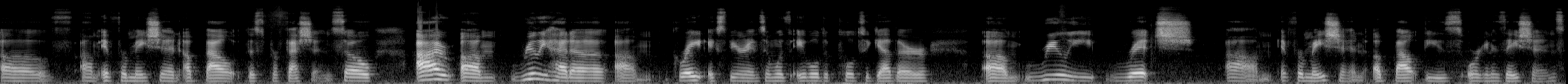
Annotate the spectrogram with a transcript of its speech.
of um, information about this profession. So I um, really had a um, great experience and was able to pull together um, really rich um, information about these organizations.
